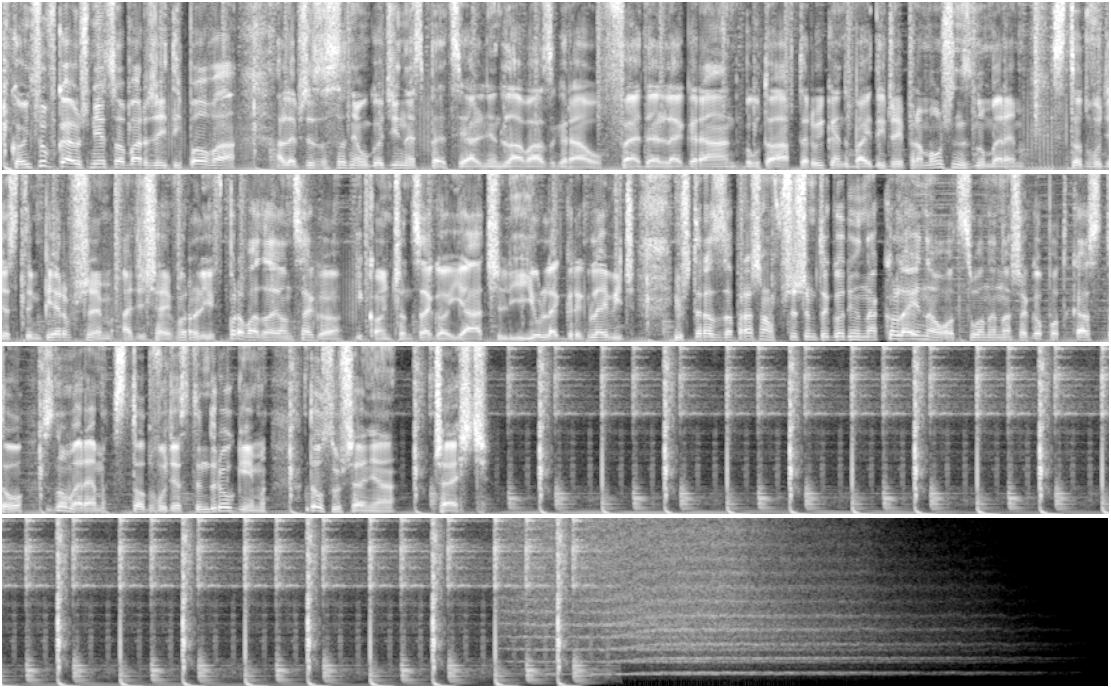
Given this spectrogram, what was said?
Końcówka już nieco bardziej deepowa, ale przez ostatnią godzinę specjalnie dla Was grał Fede Legrand. Był to After Weekend by DJ Promotion z numerem 121, a dzisiaj w roli wprowadzającego i kończącego ja, czyli Julek Gryglewicz. Już teraz zapraszam w przyszłym tygodniu na kolejną odsłonę naszego podcastu z numerem 122. Do usłyszenia. Cześć!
